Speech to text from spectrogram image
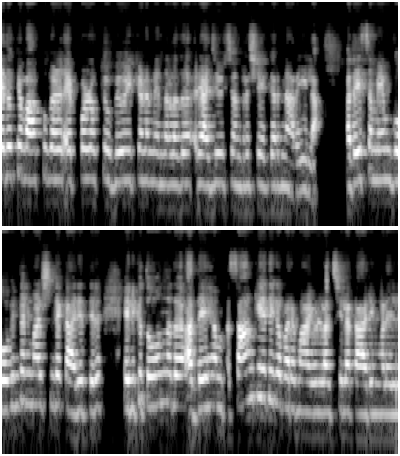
ഏതൊക്കെ വാക്കുകൾ എപ്പോഴൊക്കെ ഉപയോഗിക്കണം എന്നുള്ളത് രാജീവ് ചന്ദ്രശേഖരന് അറിയില്ല. അതേസമയം ഗോവിന്ദൻ മാഷിന്റെ കാര്യത്തിൽ എനിക്ക് തോന്നുന്നത് അദ്ദേഹം സാങ്കേതികപരമായുള്ള ചില കാര്യങ്ങളിൽ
